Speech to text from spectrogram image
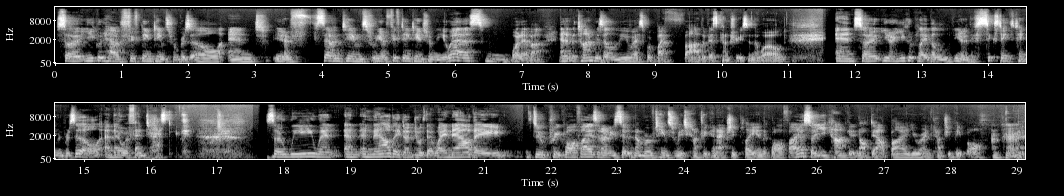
So you could have 15 teams from Brazil and you know seven teams, you know 15 teams from the US, whatever. And at the time Brazil and the US were by far the best countries in the world. And so, you know, you could play the you know the 16th team in Brazil and they were fantastic. So we went and and now they don't do it that way. Now they do pre-qualifiers and only a certain number of teams from each country can actually play in the qualifier so you can't get knocked out by your own country people Okay.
